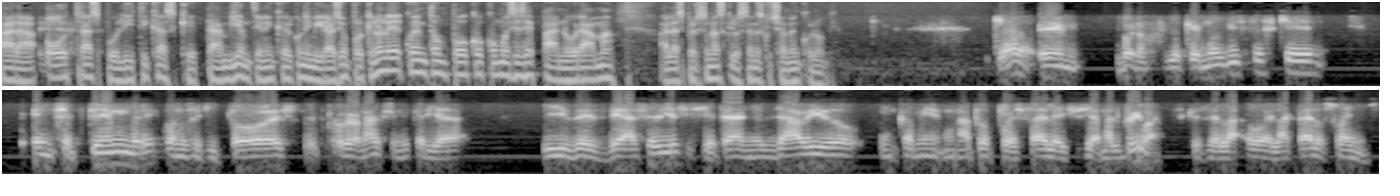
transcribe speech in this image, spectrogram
para otras políticas que también tienen que ver con inmigración. ¿Por qué no le cuenta un poco cómo es ese panorama a las personas que lo están escuchando en Colombia? Claro, eh, bueno, lo que hemos visto es que en septiembre, cuando se quitó este programa de acción diferida, y desde hace 17 años ya ha habido un cami- una propuesta de ley que se llama el GRIVA, que es el, o el Acta de los Sueños,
